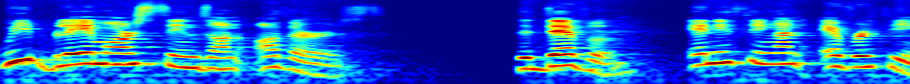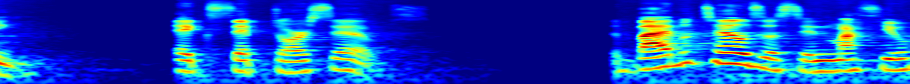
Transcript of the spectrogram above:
We blame our sins on others, the devil, anything and everything except ourselves. The Bible tells us in Matthew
